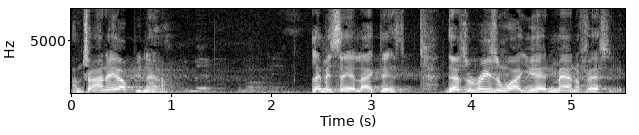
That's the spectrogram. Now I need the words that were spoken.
I'm trying to help you now. Let me say it like this there's a reason why you hadn't manifested it.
